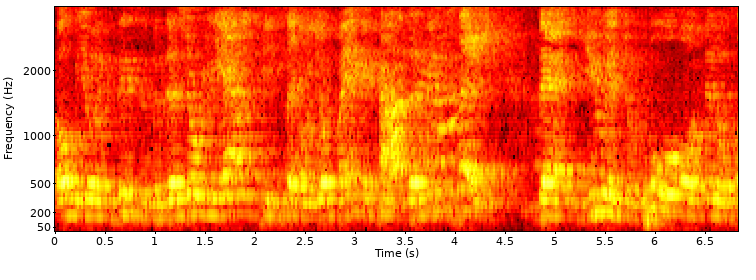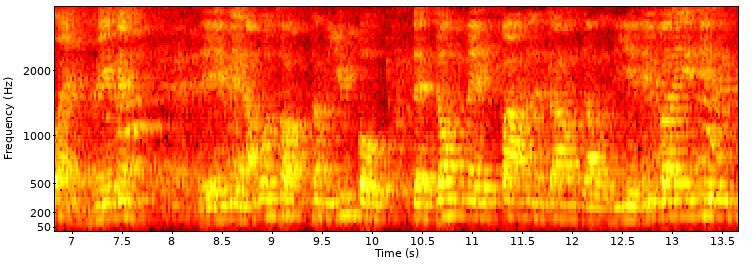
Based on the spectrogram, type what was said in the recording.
over your existence, but does your reality say, or your bank account, does it say that you in the poor or middle class? Amen. Amen. I want to talk to some of you folk that don't make $500,000 a year. Anybody in here this?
